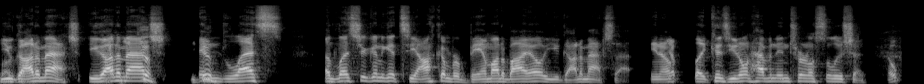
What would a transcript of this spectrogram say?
Well you got a match. You got a match. Unless unless you're going to get Siakam or Bam Adebayo, you got to match that. You know, yep. like because you don't have an internal solution. Nope.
